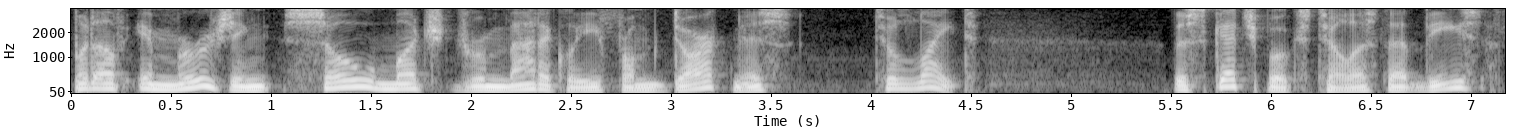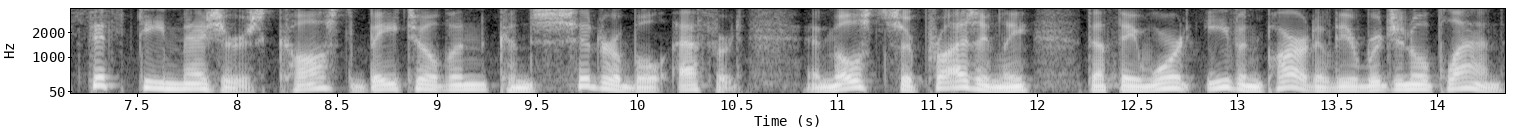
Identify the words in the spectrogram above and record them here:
but of emerging so much dramatically from darkness to light. The sketchbooks tell us that these 50 measures cost Beethoven considerable effort, and most surprisingly, that they weren't even part of the original plan.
